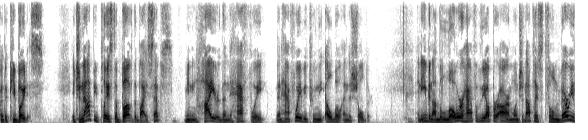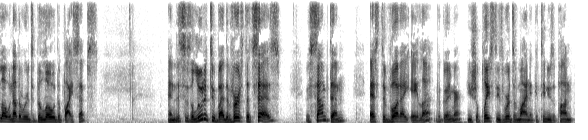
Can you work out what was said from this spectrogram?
or the kiboidis. It should not be placed above the biceps, meaning higher than halfway than halfway between the elbow and the shoulder. And even on the lower half of the upper arm, one should not place the tefillin very low, in other words, below the biceps. And this is alluded to by the verse that says, "V'samtem ela You shall place these words of mine and continues upon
